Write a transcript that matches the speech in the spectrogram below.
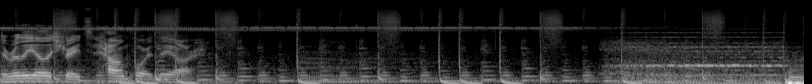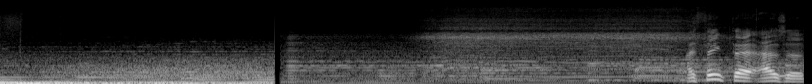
that really illustrates how important they are. I think that as a,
